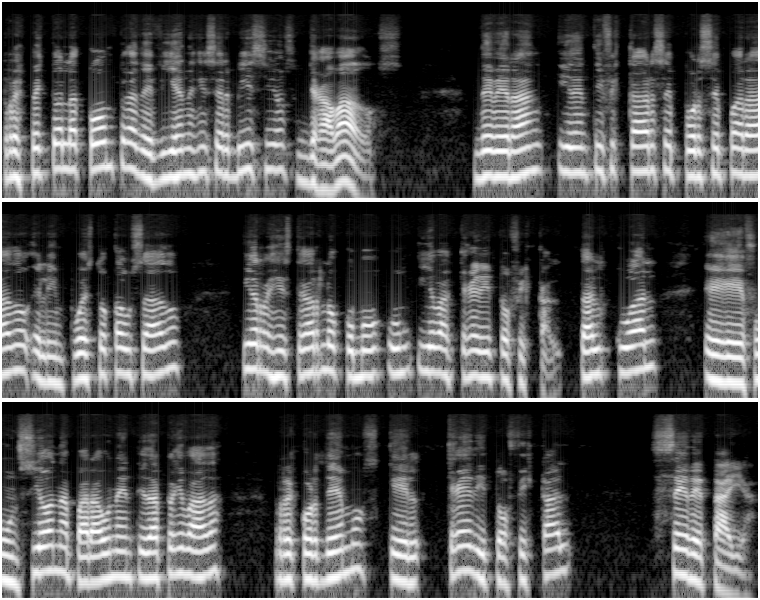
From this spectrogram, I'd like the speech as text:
Respecto a la compra de bienes y servicios grabados, deberán identificarse por separado el impuesto causado y registrarlo como un IVA crédito fiscal, tal cual eh, funciona para una entidad privada, recordemos que el crédito fiscal se detalla.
